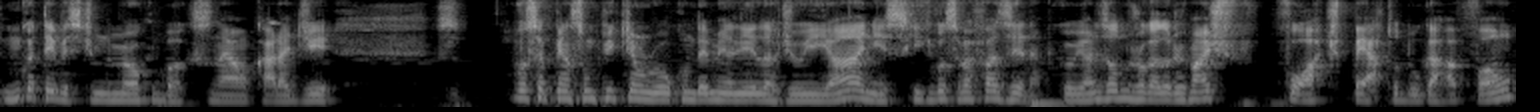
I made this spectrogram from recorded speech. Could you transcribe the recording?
nunca teve esse time do Milwaukee Bucks, né? É um cara de. Você pensa um pick and roll com o Damian Lillard e o Yannis, o que, que você vai fazer, né? Porque o Yannis é um dos jogadores mais fortes perto do garrafão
